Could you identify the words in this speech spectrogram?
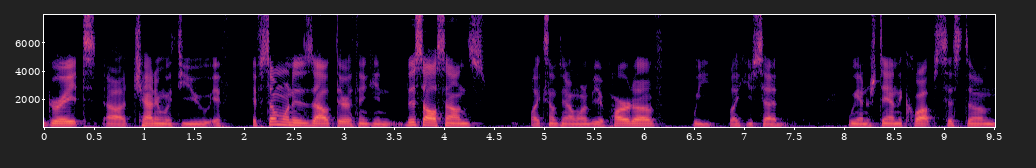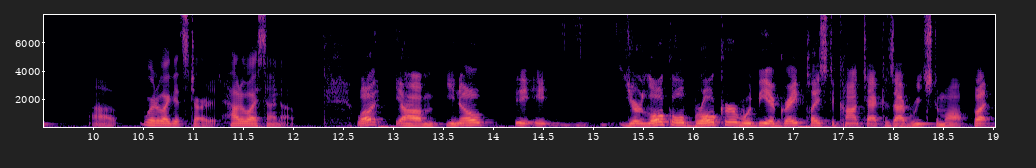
great uh, chatting with you. If if someone is out there thinking this all sounds like something I want to be a part of, we like you said, we understand the co-op system. Uh, where do I get started? How do I sign up? Well, um, you know, it, it, your local broker would be a great place to contact because I've reached them all. But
